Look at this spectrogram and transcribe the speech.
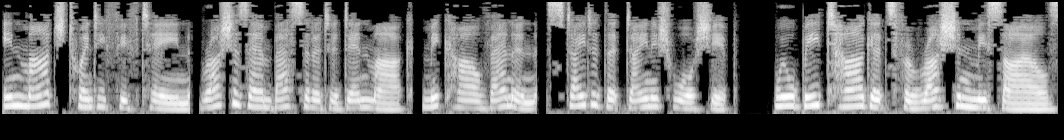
In March 2015, Russia's ambassador to Denmark, Mikhail Vanin, stated that Danish warship will be targets for Russian missiles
